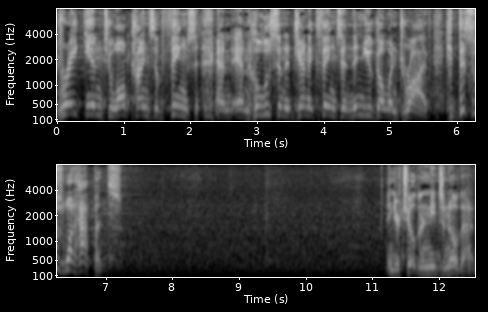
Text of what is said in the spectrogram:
break into all kinds of things and, and hallucinogenic things and then you go and drive. This is what happens. And your children need to know that.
